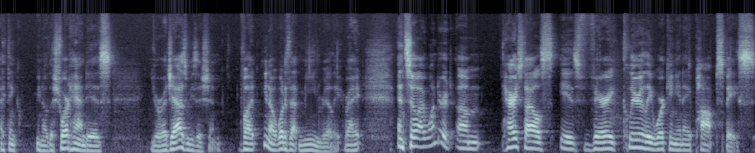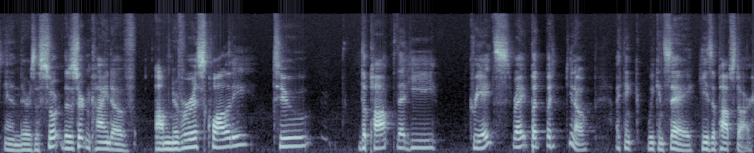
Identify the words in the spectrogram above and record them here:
I think you know the shorthand is you're a jazz musician, but you know what does that mean really right and so i wondered um, harry styles is very clearly working in a pop space and there's a sort there's a certain kind of omnivorous quality to the pop that he creates right? But but you know i think we can say he's a pop star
